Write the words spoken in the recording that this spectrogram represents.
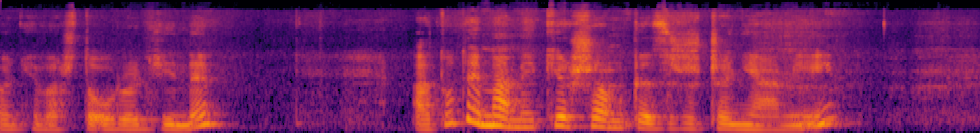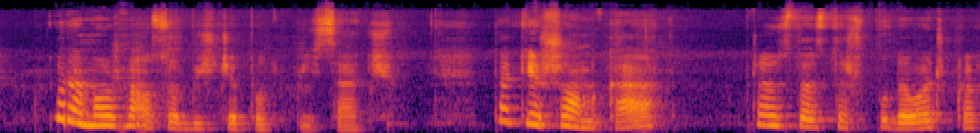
ponieważ to urodziny. A tutaj mamy kieszonkę z życzeniami, które można osobiście podpisać. Ta kieszonka często jest też w pudełeczkach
